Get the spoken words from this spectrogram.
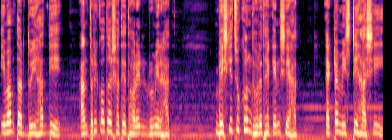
ইমাম তার দুই হাত দিয়ে আন্তরিকতার সাথে ধরেন রুমির হাত। বেশ কিছুক্ষণ ধরে থাকেন সে হাত। একটা মিষ্টি হাসি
